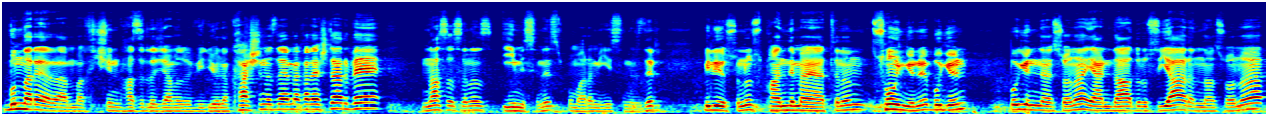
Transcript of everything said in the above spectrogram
bunları ele almak için hazırlayacağımız bir videoyla karşınızdayım arkadaşlar ve nasılsınız, iyi misiniz? Umarım iyisinizdir. Biliyorsunuz pandemi hayatının son günü bugün. Bugünden sonra yani daha doğrusu yarından sonra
